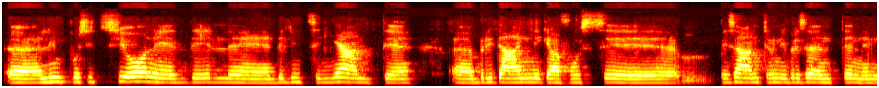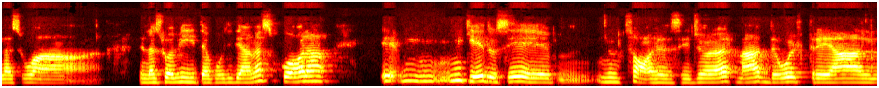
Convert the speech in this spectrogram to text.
uh, l'imposizione delle, dell'insegnante uh, britannica fosse mm, pesante e onnipresente nella sua, nella sua vita quotidiana a scuola e mm, mi chiedo se, mm, non so, eh, se Joel Ahmad, oltre al,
